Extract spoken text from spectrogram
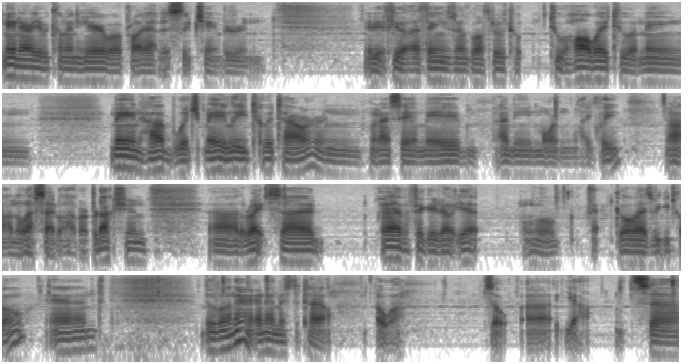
main area we come in here. We'll probably have the sleep chamber and maybe a few other things. And We'll go through to, to a hallway to a main main hub, which may lead to a tower. And when I say may, I mean more than likely. Uh, on the left side, we'll have our production. Uh, the right side, I haven't figured it out yet. We'll go as we could go and move on there. And I missed a tile. Oh well. So, uh, yeah, let's uh,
